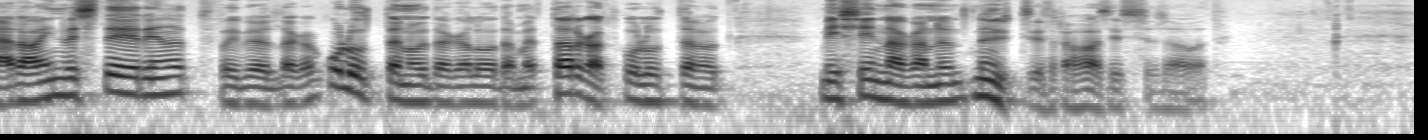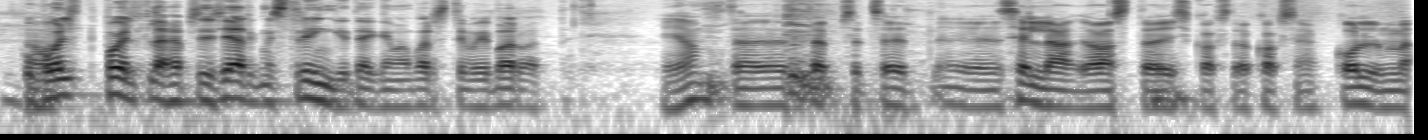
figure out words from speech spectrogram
ära investeerinud, võib öelda ka kulutanud, aga loodame, et targalt kulutanud, mis hinnaga nad nüüd siis raha sisse saavad? kui no. Bolt, Bolt läheb siis järgmist ringi tegema, varsti võib arvata jah, täpselt see, selle aasta siis kaks tuhat kakskümmend kolm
